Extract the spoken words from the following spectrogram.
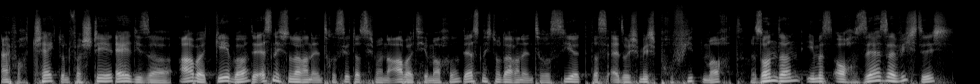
einfach checkt und versteht, ey, dieser Arbeitgeber, der ist nicht nur daran interessiert, dass ich meine Arbeit hier mache, der ist nicht nur daran interessiert, dass er durch mich Profit macht, sondern ihm ist auch sehr, sehr wichtig,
